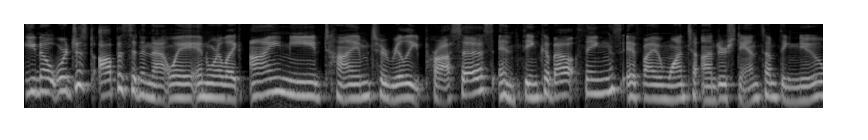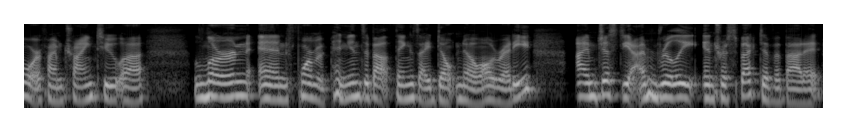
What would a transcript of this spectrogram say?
you know, we're just opposite in that way. And we're like, I need time to really process and think about things if I want to understand something new or if I'm trying to uh, learn and form opinions about things I don't know already. I'm just, yeah, I'm really introspective about it.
